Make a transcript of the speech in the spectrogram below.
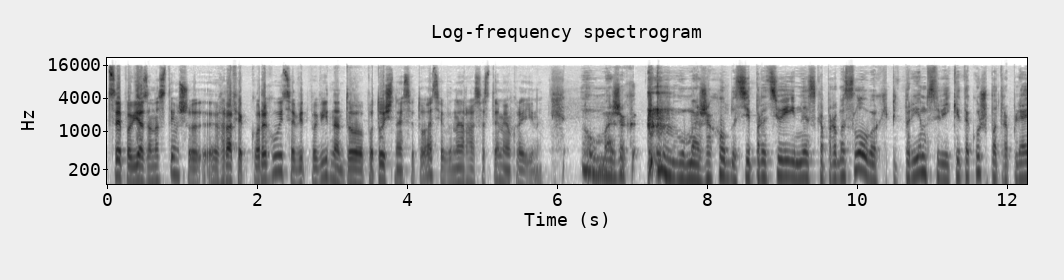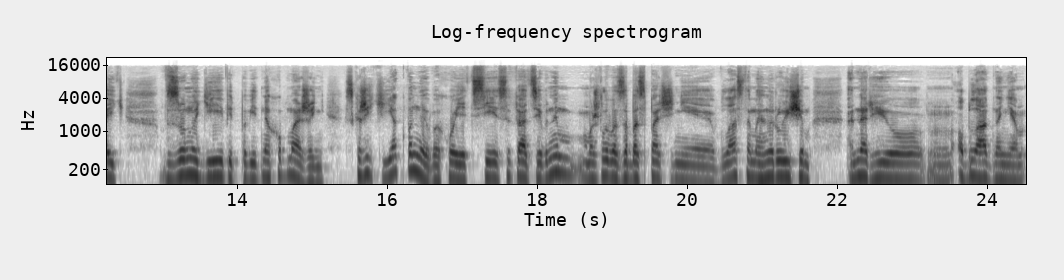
Це пов'язано з тим, що е, графік коригується відповідно до поточної ситуації в енергосистемі України. Ну, в межах, в межах області працює і низка промислових підприємств, які також потрапляють в зону дії відповідних обмежень. Скажіть, як вони виходять з цієї ситуації? Вони, можливо, забезпечені власним генеруючим енергію обладнанням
